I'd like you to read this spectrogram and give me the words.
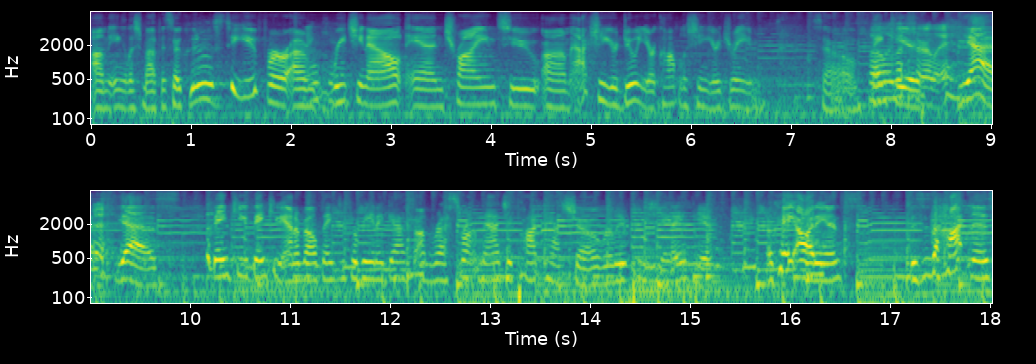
um, English muffins. So kudos to you for um, you. reaching out and trying to, um, actually, you're doing, you're accomplishing your dream. So Slowly thank you. surely. Yes, yes. Thank you, thank you, Annabelle. Thank you for being a guest on Restaurant Magic Podcast Show. Really appreciate it. Thank you. Okay, audience, this is the hotness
